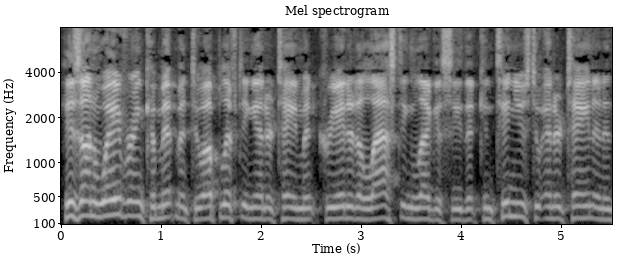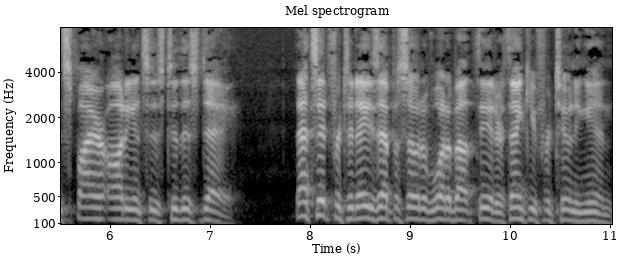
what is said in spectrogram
His unwavering commitment to uplifting entertainment created a lasting legacy that continues to entertain and inspire audiences to this day. That's it for today's episode of What About Theater. Thank you for tuning in.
